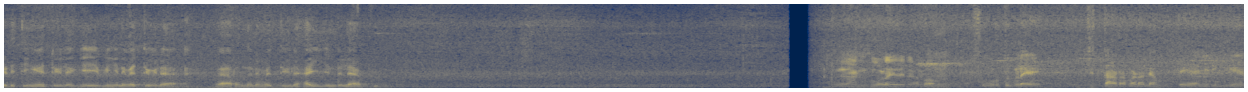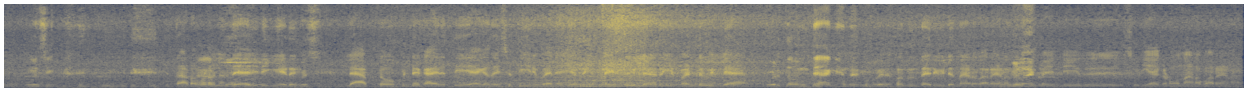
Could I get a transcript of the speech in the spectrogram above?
എഡിറ്റിങ് പറ്റൂല ഗെയിമിങ്ങിന് പറ്റൂല വേറെ ഒന്നിനും പറ്റൂല ഹൈ എൻഡ് ലാപ്പ് അപ്പം സുഹൃത്തുക്കളെ തടപടലം തേഞ്ഞിരിക്കുകയാണ് തടപടലം തേഞ്ഞിരിക്കുകയാണ്. ലാപ്ടോപ്പിന്റെ കാര്യത്തിൽ ഏകദേശം തീരുമാനമായി. റീപ്ലേസും ഇല്ല റീഫണ്ടും ഇല്ല. ഒരു ഒരു ഒന്നും തരൂലെന്നാണ് പറയണത്. കംപ്ലൈന്റ് ചെയ്ത് ശരിയാക്കണമെന്നാണ് പറയണത്.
